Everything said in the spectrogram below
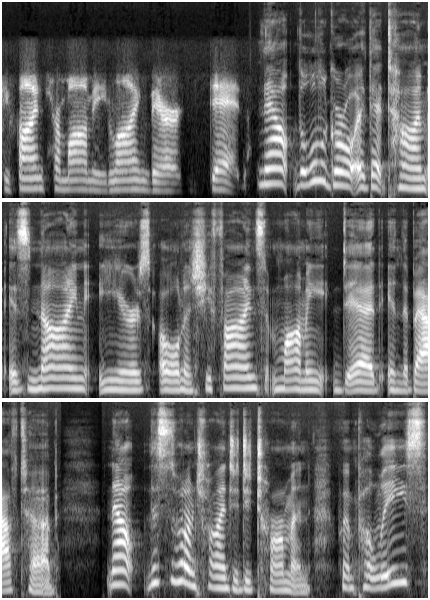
She finds her mommy lying there dead. Now, the little girl at that time is nine years old and she finds mommy dead in the bathtub. Now, this is what I'm trying to determine. When police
